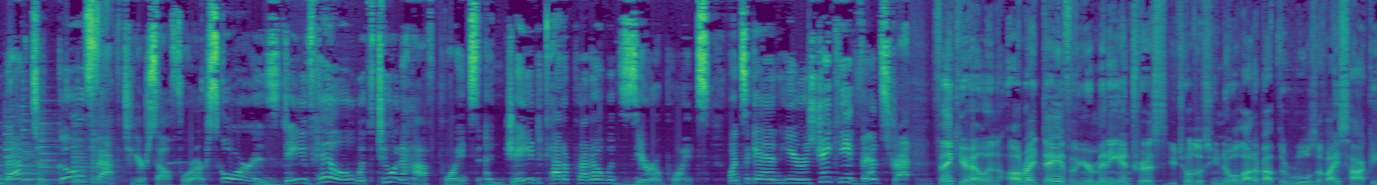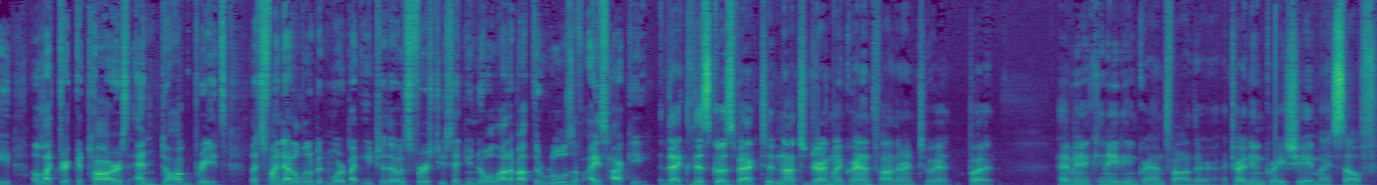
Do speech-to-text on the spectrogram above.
Welcome back to Go Fact to Yourself, where our score is Dave Hill with two and a half points and Jade Catta-Preta with zero points. Once again, here's J. Keith Van Straaten. Thank you, Helen. All right, Dave, of your many interests, you told us you know a lot about the rules of ice hockey, electric guitars, and dog breeds. Let's find out a little bit more about each of those. First, you said you know a lot about the rules of ice hockey. That this goes back to not to drag my grandfather into it, but having a Canadian grandfather, I try to ingratiate myself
